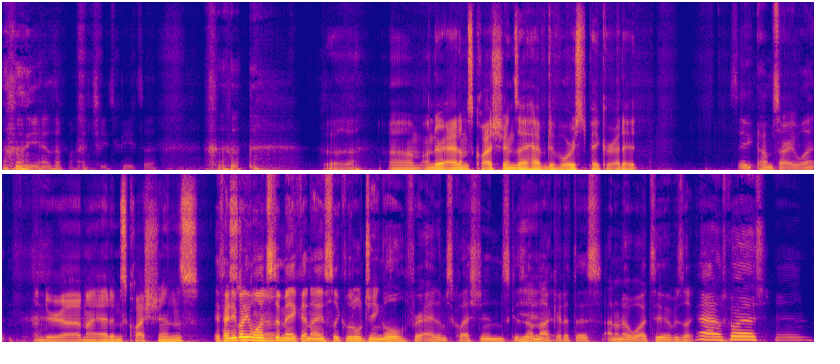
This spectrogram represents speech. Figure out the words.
yeah, the five cheese pizza. Uh, um, under Adam's questions, I have divorced pick Reddit. Say, I'm sorry, what? Under uh, my Adam's questions, If anybody wants note. to make a nice like little jingle for Adam's questions, because I'm not good at this, I don't know what to. It was like Adam's questions.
